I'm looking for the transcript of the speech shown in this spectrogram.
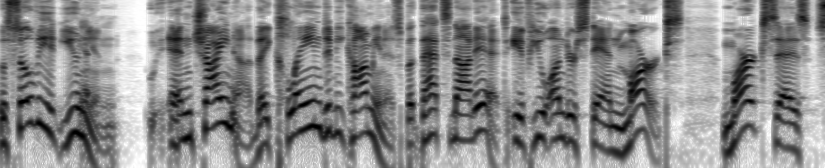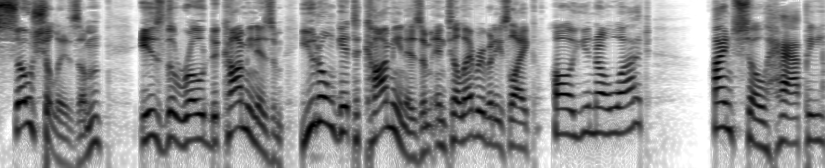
The Soviet Union and China. They claim to be communists, but that's not it. If you understand Marx, Marx says socialism is the road to communism. You don't get to communism until everybody's like, oh, you know what? I'm so happy.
